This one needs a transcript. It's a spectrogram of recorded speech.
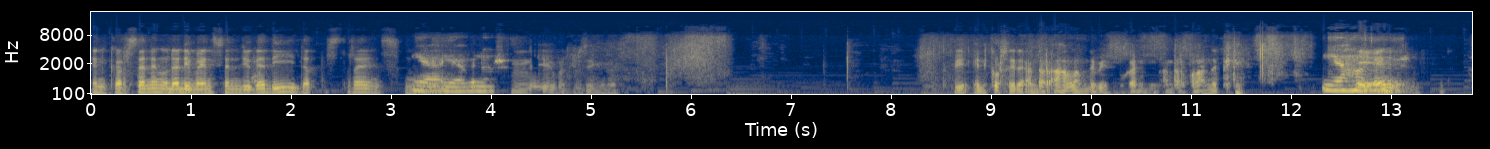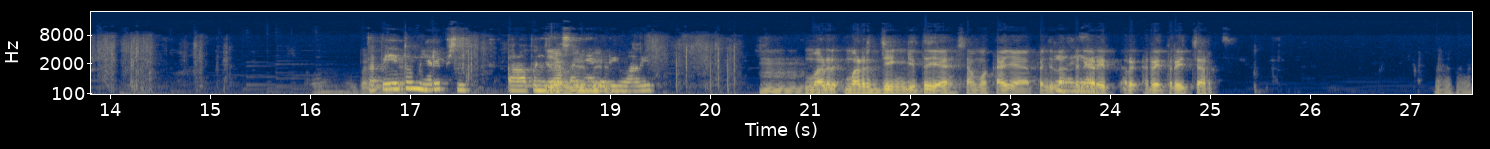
Incursion yang udah di-mention juga di Doctor Strange. Hmm. Iya iya bener. Hmm, iya benar sih. Tapi incursionnya antar alam tapi bukan antar planet. Iya. Iya. makanya. Oh, Tapi juga. itu mirip sih uh, penjelasannya mirip-mirip. dari Walid. Hmm. Mer- merging gitu ya sama kayak penjelasannya Iya, iya. Reed. Mhm.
